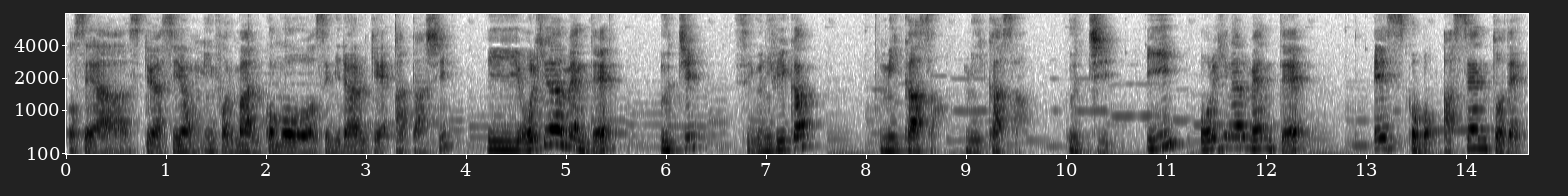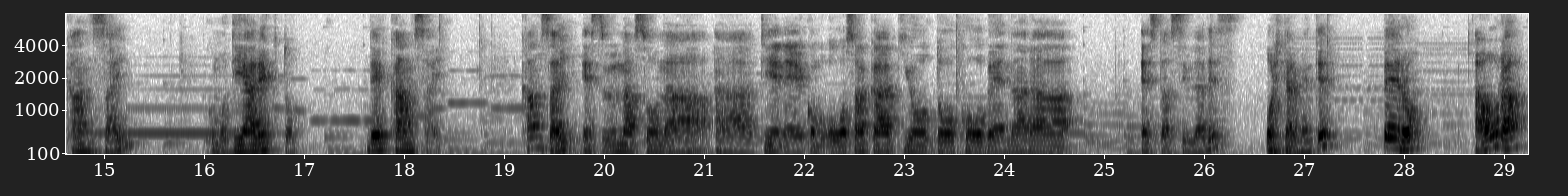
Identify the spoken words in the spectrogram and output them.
O sea, situación informal como similar que atashi. Y originalmente, uchi significa mi casa, mi casa, uchi. Y originalmente es como acento de Kansai como dialecto de Kansai. Kansai es una zona, uh, tiene como Osaka, Kyoto, Kobe, Nara, estas ciudades originalmente, pero ahora,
